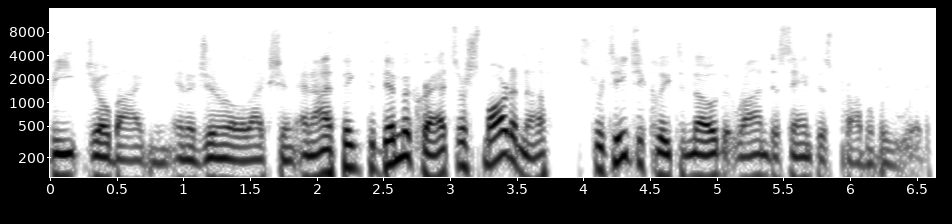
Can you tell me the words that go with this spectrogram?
beat Joe Biden in a general election. And I think the Democrats are smart enough strategically to know that Ron DeSantis probably would.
